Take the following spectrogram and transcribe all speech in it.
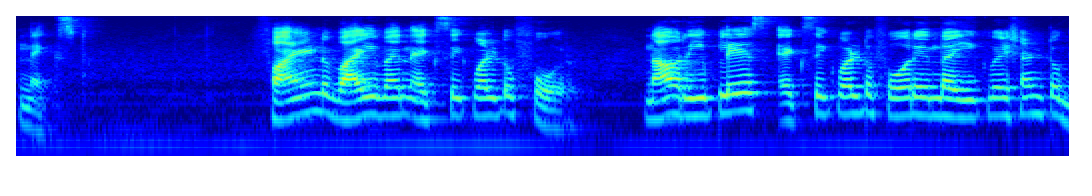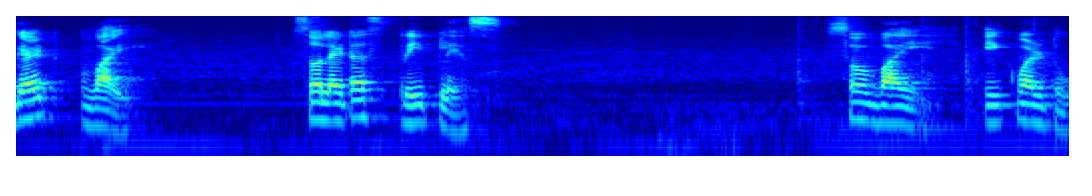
next. Find y when x equal to 4. Now replace x equal to 4 in the equation to get y. So let us replace. So y equal to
